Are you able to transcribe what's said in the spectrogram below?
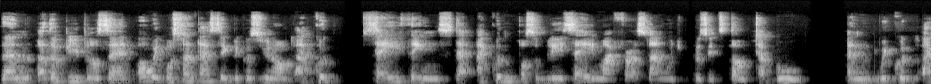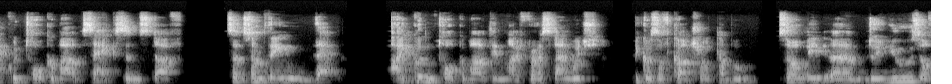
Then other people said, oh, it was fantastic because, you know, I could say things that I couldn't possibly say in my first language because it's so taboo. And we could, I could talk about sex and stuff. So something that I couldn't talk about in my first language because of cultural taboo. So it, uh, the use of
